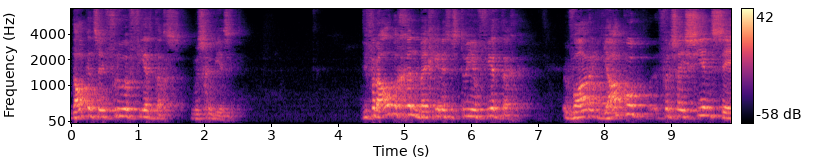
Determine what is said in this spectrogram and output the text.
dalk in sy vroeë 40's moes gewees het. Die verhaal begin by Genesis 42 waar Jakob vir sy seun sê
